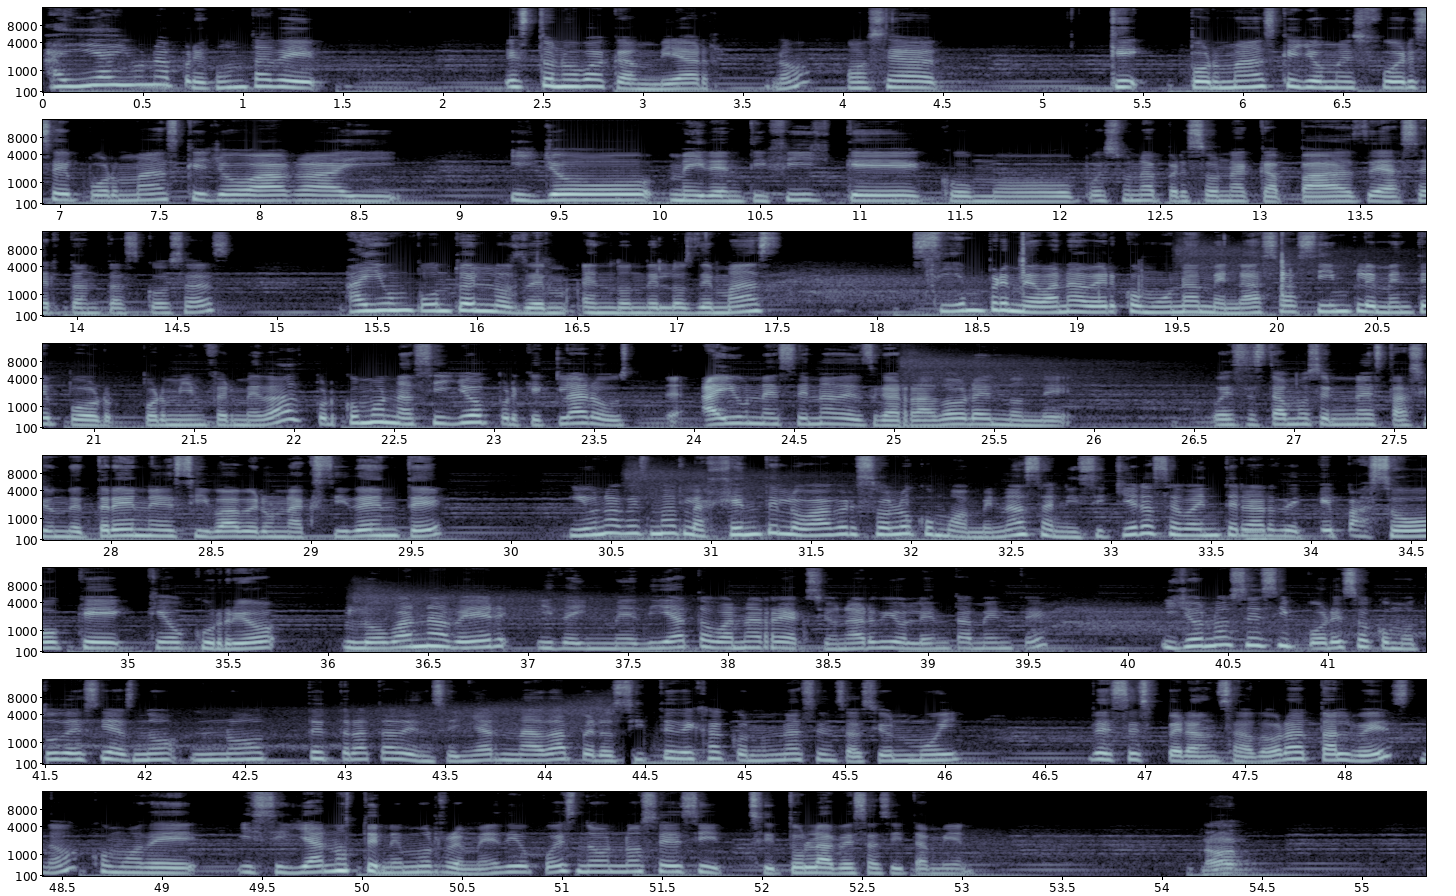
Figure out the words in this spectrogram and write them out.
Ahí hay una pregunta de, esto no va a cambiar, ¿no? O sea, que por más que yo me esfuerce, por más que yo haga y, y yo me identifique como pues una persona capaz de hacer tantas cosas, hay un punto en, los en donde los demás siempre me van a ver como una amenaza simplemente por, por mi enfermedad, por cómo nací yo, porque claro, hay una escena desgarradora en donde pues estamos en una estación de trenes y va a haber un accidente y una vez más la gente lo va a ver solo como amenaza, ni siquiera se va a enterar de qué pasó, qué, qué ocurrió lo van a ver y de inmediato van a reaccionar violentamente. Y yo no sé si por eso, como tú decías, no, no te trata de enseñar nada, pero sí te deja con una sensación muy desesperanzadora, tal vez, ¿no? Como de, y si ya no tenemos remedio, pues no, no sé si, si tú la ves así también. No,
